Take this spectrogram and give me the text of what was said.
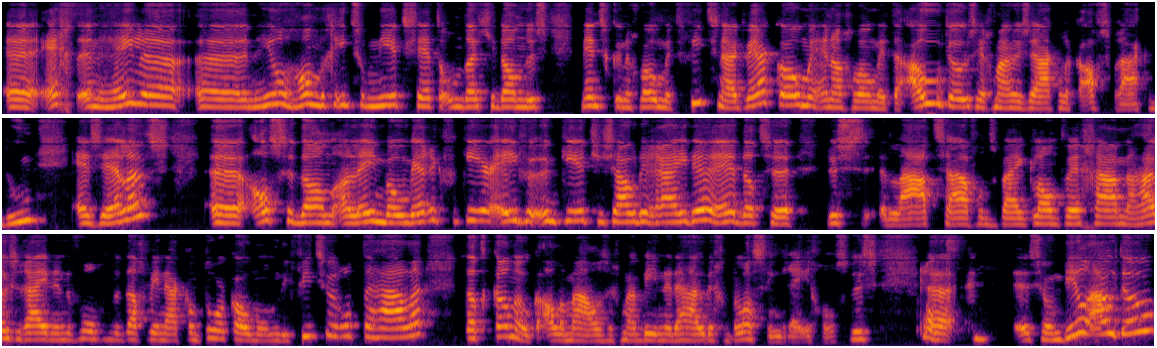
uh, echt een, hele, uh, een heel handig iets om neer te zetten, omdat je dan dus mensen kunnen gewoon met fiets naar het werk komen en dan gewoon met de auto zeg maar hun zakelijke afspraken doen. En zelfs als ze dan alleen woon-werkverkeer even een keertje zouden rijden, hè, dat ze dus laat s'avonds bij een klant weggaan, naar huis rijden en de volgende dag weer naar kantoor komen om die fiets weer op te halen, dat kan ook allemaal zeg maar, binnen de huidige belastingregels. Dus uh, zo'n deelauto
